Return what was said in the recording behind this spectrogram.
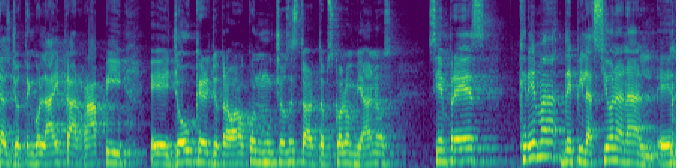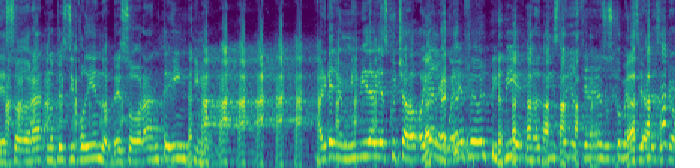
Adidas. Yo tengo Laika, Rappi, eh, Joker. Yo trabajo con muchos startups colombianos. Siempre es crema depilación anal, eh, desodorante, no te estoy jodiendo, desodorante íntimo. Marica, yo en mi vida había escuchado, oiga, le huele feo el pipí. ¿No has visto? Ellos tienen esos comerciales y yo.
